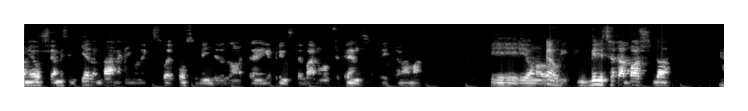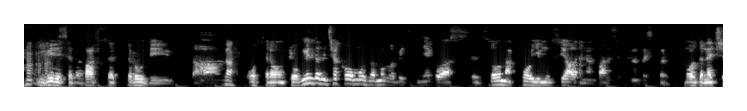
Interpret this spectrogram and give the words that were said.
on je još, ja mislim, tjedan dana imao neke svoje posebne individualne treninge prije što je Bayern uopće krenuo sa pripremama. I ono, vidi se da baš da, i vidi se da baš se trudi da, da. ostane ovom klubu. Mislim da bi čak ovo možda mogla biti njegova sezona koji mu sjale na 20. na 21. Možda neće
